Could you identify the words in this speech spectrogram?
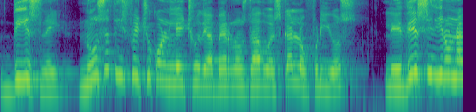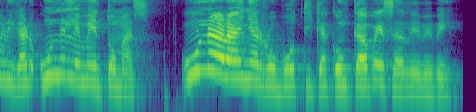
Disney, no satisfecho con el hecho de habernos dado escalofríos, le decidieron agregar un elemento más. Una araña robótica con cabeza de bebé.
